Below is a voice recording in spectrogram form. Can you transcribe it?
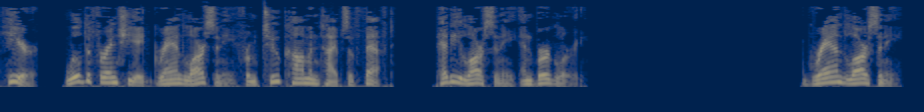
Here, we'll differentiate grand larceny from two common types of theft petty larceny and burglary. Grand larceny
